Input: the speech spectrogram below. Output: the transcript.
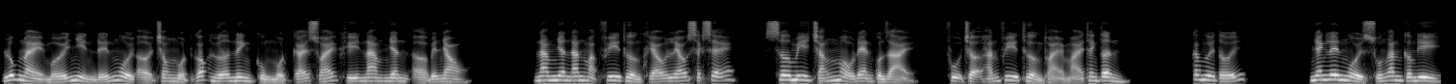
lúc này mới nhìn đến ngồi ở trong một góc hứa ninh cùng một cái xoáy khí nam nhân ở bên nhau. Nam nhân ăn mặc phi thường khéo léo sạch sẽ, sơ mi trắng màu đen quần dài, phụ trợ hắn phi thường thoải mái thanh tân. Các ngươi tới. Nhanh lên ngồi xuống ăn cơm đi,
